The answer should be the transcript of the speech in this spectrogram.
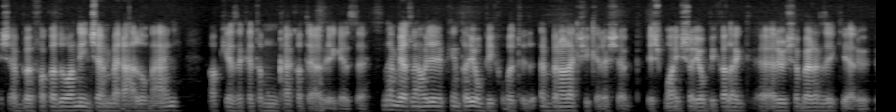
és ebből fakadóan nincs emberállomány, aki ezeket a munkákat elvégezze. Nem véletlen, hogy egyébként a Jobbik volt ebben a legsikeresebb, és ma is a Jobbik a legerősebb ellenzéki erő.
